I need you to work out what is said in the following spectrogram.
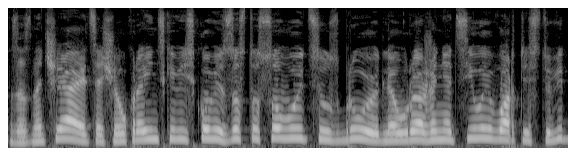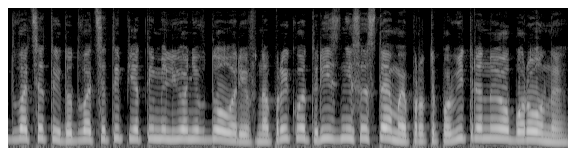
Зазначається, що українські військові застосовують цю зброю для ураження цілою вартістю від 20 до 25 мільйонів доларів, наприклад, різні системи протиповітряної оборони.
